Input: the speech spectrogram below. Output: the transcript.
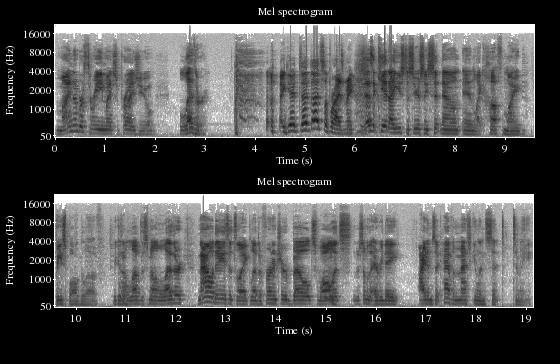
My number three might surprise you leather. I get that. That surprised me. as a kid, I used to seriously sit down and like huff my baseball glove because I hmm. love the smell of the leather. Nowadays, it's like leather furniture, belts, hmm. wallets. There's some of the everyday items that have a masculine scent to me.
